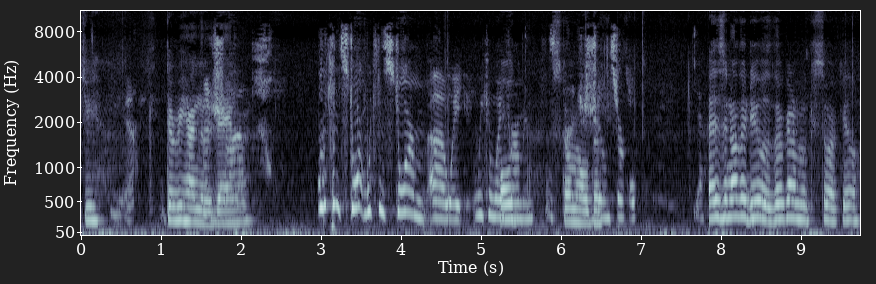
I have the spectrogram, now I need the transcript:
Gee, Yeah. they're behind the van. We can storm. We can storm. Uh, wait. We can wait Hold- for him and storm hold them. circle. There's another duo. They're gonna make a store kill.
